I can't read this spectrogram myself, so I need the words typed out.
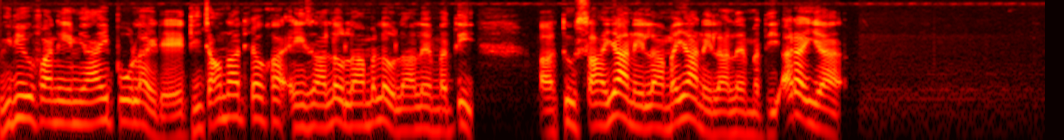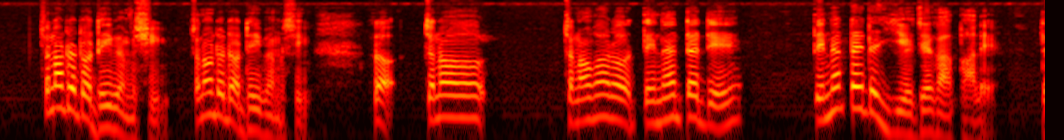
ဗီဒီယိုဖိုင်တွေအများကြီးပို့လိုက်တယ်ဒီចောင်းသားတယောက်ကအိမ်စာလုပ်လားမလုပ်လားလည်းမသိအာသူစာရနေလားမရနေလားလည်းမသိအဲ့ဒါကြီးကကျွန်တော်တော်တော်အဓိပ္ပာယ်မရှိဘူးကျွန်တော်တော်တော်အဓိပ္ပာယ်မရှိဘူးအဲ့တော့ကျွန်တော်ကျွန်တော်ကတော့တင်တန်းတက်တယ်တင်တန်းတက်တဲ့ရည်ရွယ်ချက်ကဘာလဲ တ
